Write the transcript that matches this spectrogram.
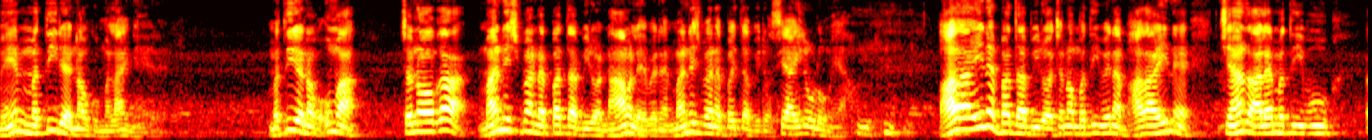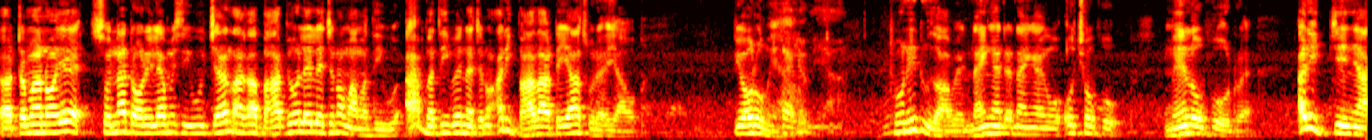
မင်းမသိတဲ့နောက်ကိုမလိုက်နဲ့တဲ့မသိတဲ့နောက်ကိုဥမာ ကျွန်တော်က management နဲ့ပတ်သက်ပြီးတော့နားမလဲပဲနဲ့ management နဲ့ပတ်သက်ပြီးတော့ဆရာကြီးလုပ်လို့မရဘူး။ဘာသာရေးနဲ့ပတ်သက်ပြီးတော့ကျွန်တော်မသိဘဲနဲ့ဘာသာရေးနဲ့ကျမ်းစာလည်းမသိဘူးအဲတမန်တော်ရဲ့ဆွန်နတ်တော်တွေလည်းမသိဘူးကျမ်းစာကဘာပြောလဲလဲကျွန်တော်မှမသိဘူးအာမသိဘဲနဲ့ကျွန်တော်အဲ့ဒီဘာသာတရားဆိုတဲ့အရာကိုပြောလို့မရတိုက်ဘူးလို့မရထိုနည်းတူသားပဲနိုင်ငံတစ်နိုင်ငံကိုအုပ်ချုပ်ဖို့မင်းလုပ်ဖို့အတွက်အဲ့ဒီပညာ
